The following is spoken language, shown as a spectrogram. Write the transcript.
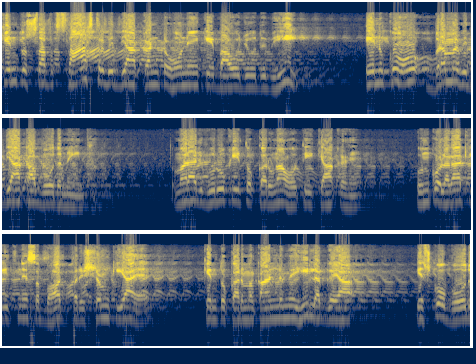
किंतु सब शास्त्र विद्या कंठ होने के बावजूद भी इनको ब्रह्म विद्या का बोध नहीं था। तो महाराज, गुरु की तो करुणा होती, क्या कहें? उनको लगा कि इतने सब बहुत परिश्रम किया है, किंतु कर्मकांड में ही लग गया। इसको बोध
